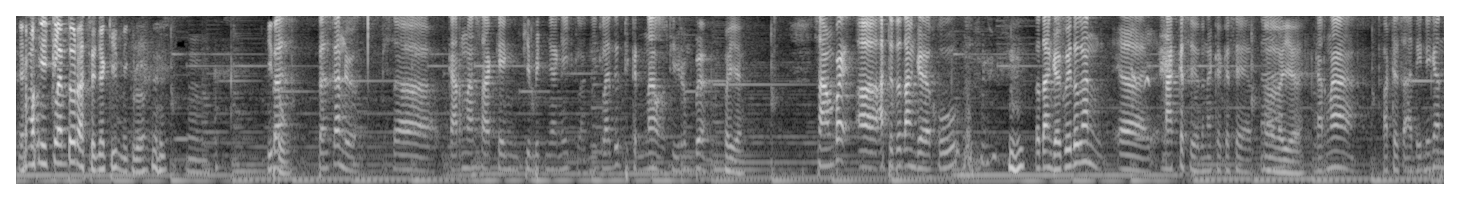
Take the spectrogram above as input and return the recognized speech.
Emang iklan tuh rajanya gimmick, Bro. Hmm. Itu. Bah- bahkan yo se- karena saking gimmicknya ngiklan, iklan itu dikenal di Rembang. Oh iya. Sampai eh, ada tetanggaku, tetanggaku itu kan eh, nakes ya tenaga kesehatan. Oh, iya. Karena pada saat ini kan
